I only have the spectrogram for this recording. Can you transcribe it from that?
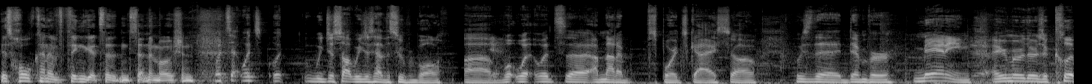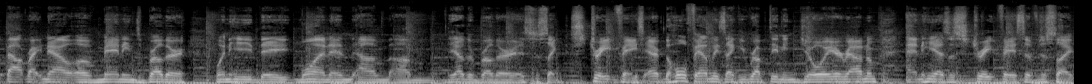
this whole kind of thing gets set in, set in motion. What's that? What's what? We just saw. We just had the Super Bowl. Uh, what, what? What's? Uh, I'm not a sports guy, so who's the Denver Manning? I remember there's a clip out right now of Manning's brother when he they won, and um, um, the other brother is just like straight face. The whole family's like erupting in joy around him, and he has a straight face of just like.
